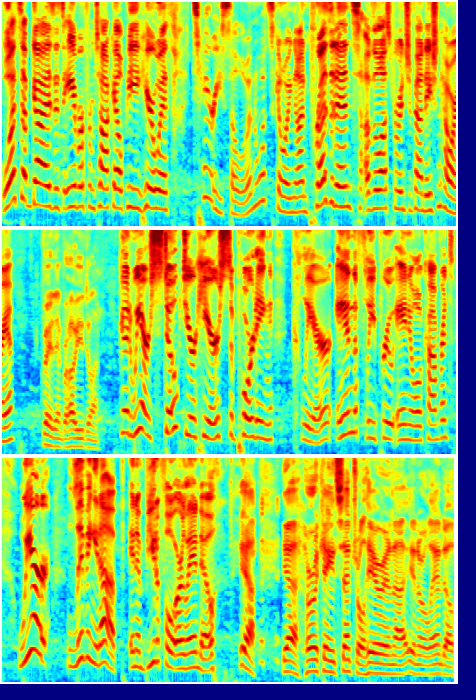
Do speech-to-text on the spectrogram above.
What's up, guys? It's Amber from Talk LP here with Terry Sullivan. What's going on? President of the Loss Prevention Foundation. How are you? Great, Amber. How are you doing? Good. We are stoked you're here supporting Clear and the FLEPRU annual conference. We are living it up in a beautiful Orlando. Yeah, yeah, Hurricane Central here in uh, in Orlando.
